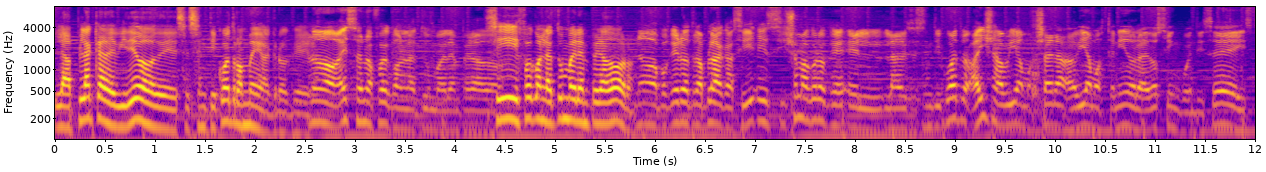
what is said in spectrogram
la placa de video de 64 mega, creo que era. No, eso no fue con la tumba del emperador. Sí, fue con la tumba del emperador. No, porque era otra placa. Sí, Eh, sí, yo me acuerdo que el- la del 64, ahí ya habíamos, ya era- habíamos tenido la de 256,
